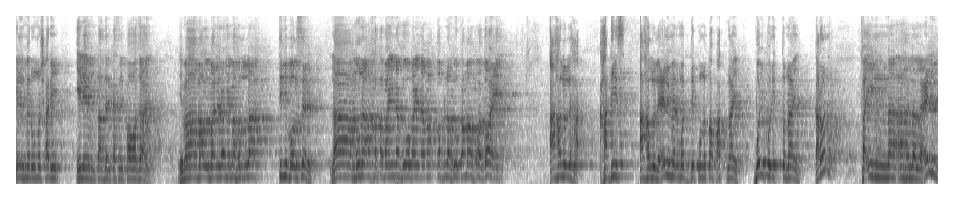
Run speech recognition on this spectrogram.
এলমের অনুসারী এলেম তাদের কাছে পাওয়া যায়। ইমাম আলবানী রহেমাহুল্লাহ তিনি বলছেন লা মুনাফাতা বাইনাহু ওয়া বাইনা মা ক্বাবলাহু কামা হুয়া যাহির। আহলুল হাদিস আহলুল এলমের মধ্যে কোনো তফাত নাই বৈপরীত্য নাই। কারণ ফাইন্না আহলাল এলম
